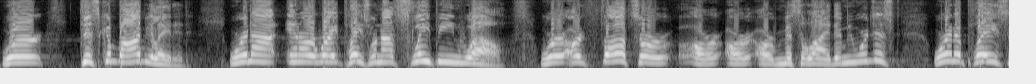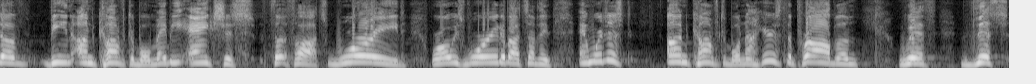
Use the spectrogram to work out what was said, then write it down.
We're discombobulated. We're not in our right place. We're not sleeping well. We're, our thoughts are, are, are, are misaligned. I mean, we're just, we're in a place of being uncomfortable, maybe anxious th- thoughts, worried. We're always worried about something. And we're just uncomfortable. Now, here's the problem with this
